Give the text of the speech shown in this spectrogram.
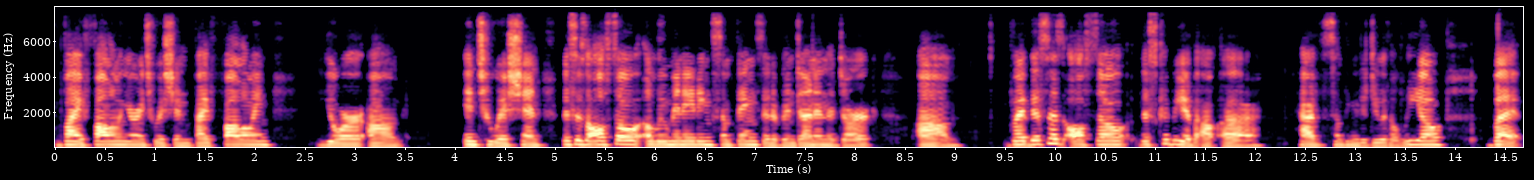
by following your intuition, by following your um, intuition. This is also illuminating some things that have been done in the dark. Um, but this is also, this could be about, uh, have something to do with a Leo, but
